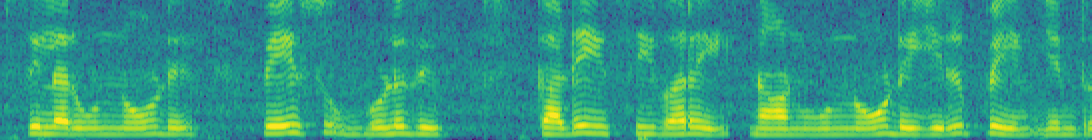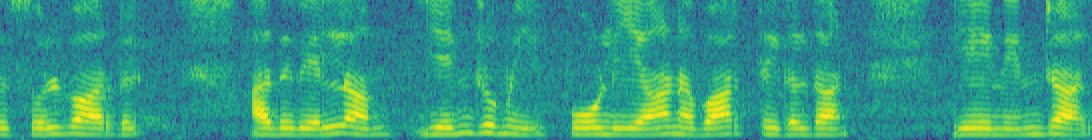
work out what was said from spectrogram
சிலர் உன்னோடு பேசும் பொழுது கடைசி வரை நான் உன்னோடு இருப்பேன் என்று சொல்வார்கள். அதுவெல்லாம் என்றுமே போலியான வார்த்தைகள்தான். ஏனென்றால்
